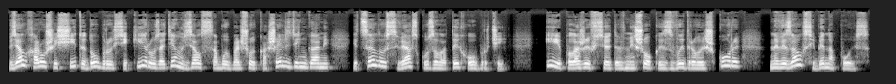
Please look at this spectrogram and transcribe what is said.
взял хороший щит и добрую секиру, затем взял с собой большой кошель с деньгами и целую связку золотых обручей. И, положив все это в мешок из выдровой шкуры, навязал себе на пояс.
